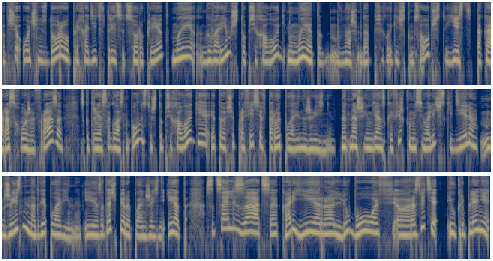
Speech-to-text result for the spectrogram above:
вообще очень здорово приходить в 30-40 лет. Мы говорим, что психология, ну, мы это в нашем да, психологическом сообществе, есть такая расхожая фраза, с которой я согласна полностью, что психология — это вообще профессия второй половины жизни. Но это наша юнгианская фишка, мы символически делим жизнь на две половины. И задача первой половины жизни — это социализация, карьера, любовь, э, развитие и укрепление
